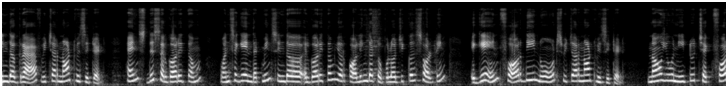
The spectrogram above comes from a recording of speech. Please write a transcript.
in the graph which are not visited. Hence this algorithm once again that means in the algorithm you are calling the topological sorting again for the nodes which are not visited. Now you need to check for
